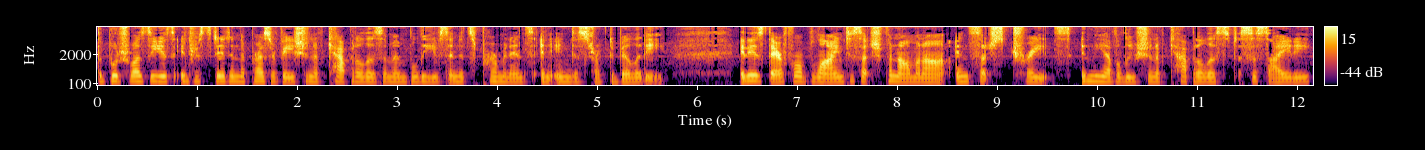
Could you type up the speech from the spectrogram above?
The bourgeoisie is interested in the preservation of capitalism and believes in its permanence and indestructibility. It is therefore blind to such phenomena and such traits in the evolution of capitalist society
